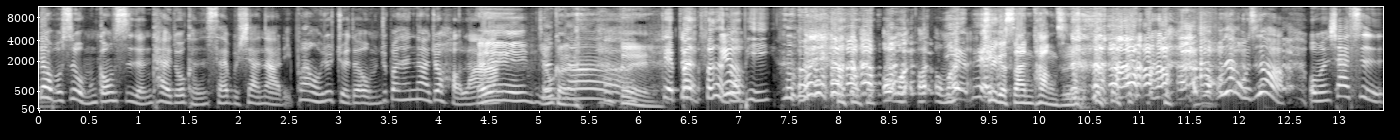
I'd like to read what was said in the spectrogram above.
要不是我们公司人太多，可能塞不下那里，不然我就觉得我们就搬在那就好啦。哎，有可能。对，可以分分很多批。我 我我我们去个三趟之类。不是，我知道，我们下次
